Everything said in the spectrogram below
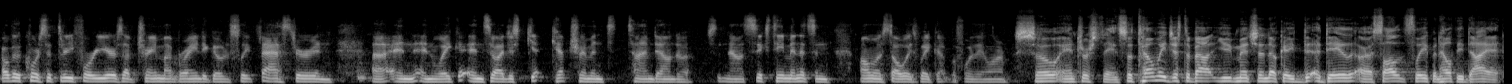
over the course of three four years, I've trained my brain to go to sleep faster and uh, and and wake. And so I just kept, trimming time down to so now it's 16 minutes, and almost always wake up before the alarm. So interesting. So tell me just about you mentioned okay a daily or a solid sleep and healthy diet.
